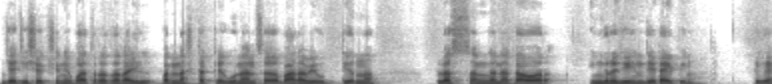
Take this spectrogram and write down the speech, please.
ज्याची शैक्षणिक पात्रता राहील पन्नास टक्के गुणांसह बारावी उत्तीर्ण प्लस संगणकावर इंग्रजी हिंदी टायपिंग ठीक आहे?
